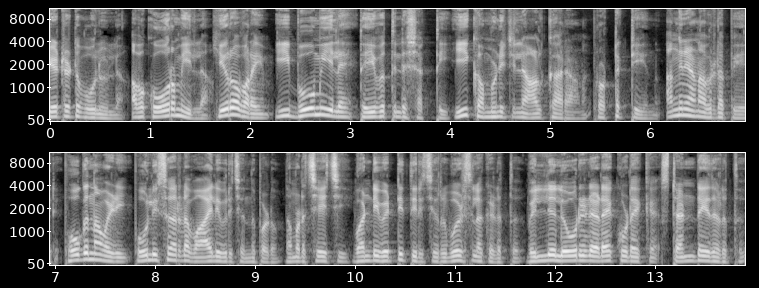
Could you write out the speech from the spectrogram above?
കേട്ടിട്ട് പോലുമില്ല. അവക്ക് ഓർമ്മയില്ല. ഹീറോ പറയും ഈ ഭൂമിയിലെ ദൈവത്തിന്റെ ശക്തി ഈ കമ്മ്യൂണിറ്റിയിലെ ആൾക്കാരാണ് പ്രൊട്ടക്ട് ചെയ്യുന്നത് അങ്ങനെയാണ് അവരുടെ പേര്. പോകുന്ന വഴി പോലീസുകാരുടെ വായിൽ ഇവർ ചെന്നപ്പെടും നമ്മുടെ ചേച്ചി വണ്ടി വെട്ടിത്തിരിച്ച് റിവേഴ്സിലൊക്കെ എടുത്ത് വലിയ ലോറിയുടെ ഇടയിൽ കൂടെയൊക്കെ സ്റ്റണ്ട് ചെയ്തെടുത്ത്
